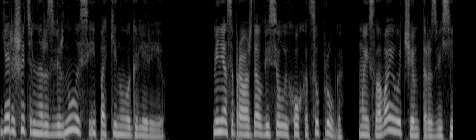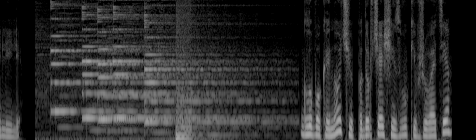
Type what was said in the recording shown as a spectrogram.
Я решительно развернулась и покинула галерею. Меня сопровождал веселый хохот супруга. Мои слова его чем-то развеселили. Глубокой ночью, под урчащие звуки в животе,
